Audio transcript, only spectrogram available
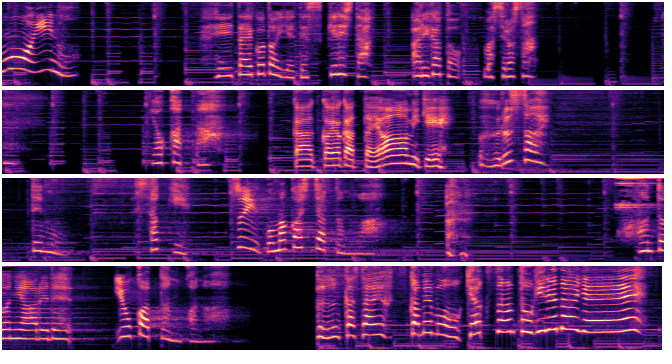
もういいの？言いたいこと言えてすっきりした。ありがとう真城さん。よかったかっこよかったよミキ。うるさい。でもさっきついごまかしちゃったのは。本当にあれでよかったのかな。文化祭2日目もお客さん途切れないね。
